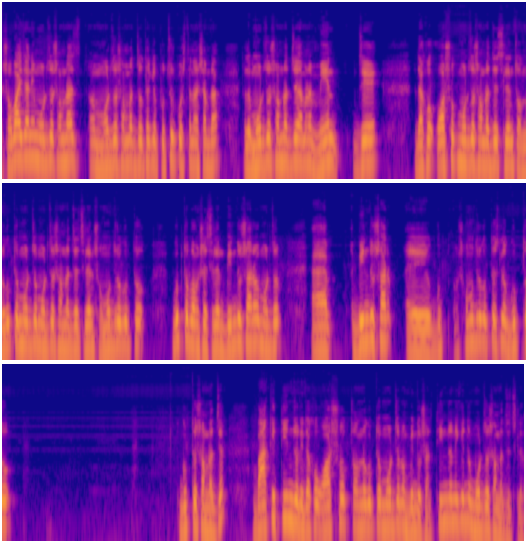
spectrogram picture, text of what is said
সবাই জানি মৌর্য সাম্রাজ্য মৌর্য সাম্রাজ্য থেকে প্রচুর কোশ্চেন আসে আমরা। তাহলে মৌর্য সাম্রাজ্যে আমরা মেন যে, দেখো অশোক মৌর্য সাম্রাজ্যে ছিলেন, চন্দ্রগুপ্ত মৌর্য মৌর্য সাম্রাজ্যে ছিলেন, সমুদ্রগুপ্ত, গুপ্ত বংশে ছিলেন, বিন্দুসারও মৌর্য বিন্দুসার, এই গুপ- সমুদ্রগুপ্ত ছিল গুপ্ত গুপ্ত সাম্রাজ্যের। বাকি তিনজনই, দেখো অশোক, চন্দ্রগুপ্ত, মৌর্য এবং বিন্দুসার, তিনজনই কিন্তু মৌর্য সাম্রাজ্যে ছিলেন।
